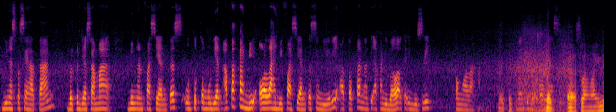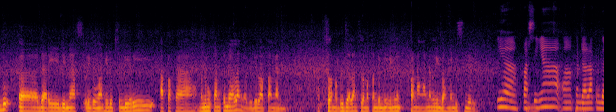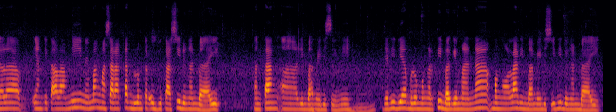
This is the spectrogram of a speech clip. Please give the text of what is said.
dinas kesehatan bekerja sama dengan Fasiankes untuk kemudian apakah diolah di Fasiankes sendiri ataukah nanti akan dibawa ke industri pengolahan. Baik, baik. Baik. Uh, selama ini Bu uh, dari Dinas Lingkungan Hidup sendiri apakah menemukan kendala nggak Bu di lapangan selama berjalan selama pandemi ini penanganan limbah medis sendiri? Iya, pastinya kendala-kendala uh, yang kita alami memang masyarakat belum teredukasi dengan baik tentang uh, limbah medis ini. Hmm. Jadi dia belum mengerti bagaimana mengolah limbah medis ini dengan baik.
